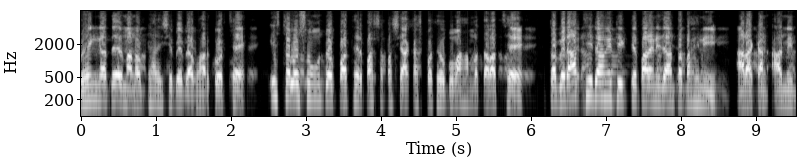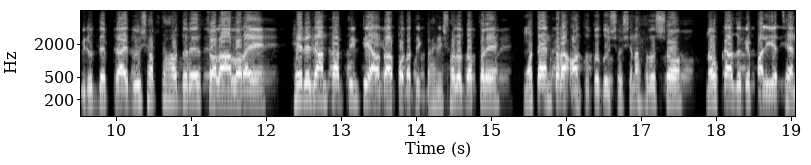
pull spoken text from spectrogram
রোহিঙ্গাদের মানবঢাল হিসেবে ব্যবহার করছে। স্থল সমুদ্র পথের পাশাপাশি আকাশ পথে বোমা হামলা চালাচ্ছে। তবে রাত্রি রঙে টিকতে পারেনি জান্তা বাহিনী। আরাকান আর্মির বিরুদ্ধে প্রায় দুই সপ্তাহ ধরে চলা লড়াইয়ে হেরে যান তার তিনটি আলাদা পদাতিক বাহিনী সদর দপ্তরে। মোতায়েন করা অন্তত দুইশো সেনা সদস্য নৌকা যোগে পালিয়েছেন।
